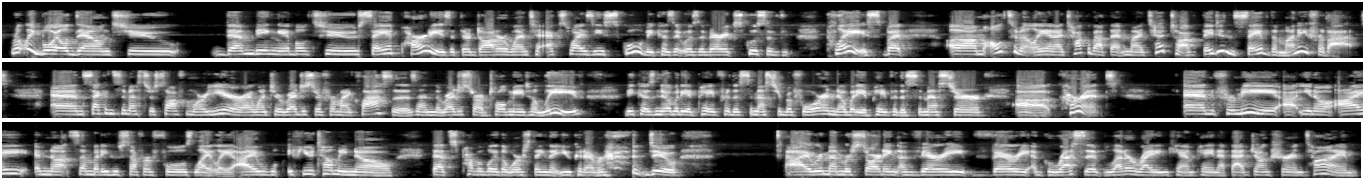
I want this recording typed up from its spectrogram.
really boiled down to them being able to say at parties that their daughter went to XYZ school because it was a very exclusive place. But um, ultimately, and I talk about that in my TED talk, they didn't save the money for that. And second semester sophomore year, I went to register for my classes, and the registrar told me to leave because nobody had paid for the semester before and nobody had paid for the semester uh, current. And for me, uh, you know, I am not somebody who suffer fools lightly. I, if you tell me no, that's probably the worst thing that you could ever do. I remember starting a very, very aggressive letter writing campaign at that juncture in time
